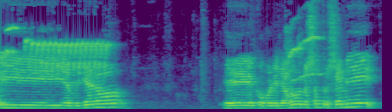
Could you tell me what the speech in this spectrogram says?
y Emiliano, como le llamamos nosotros Emi,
